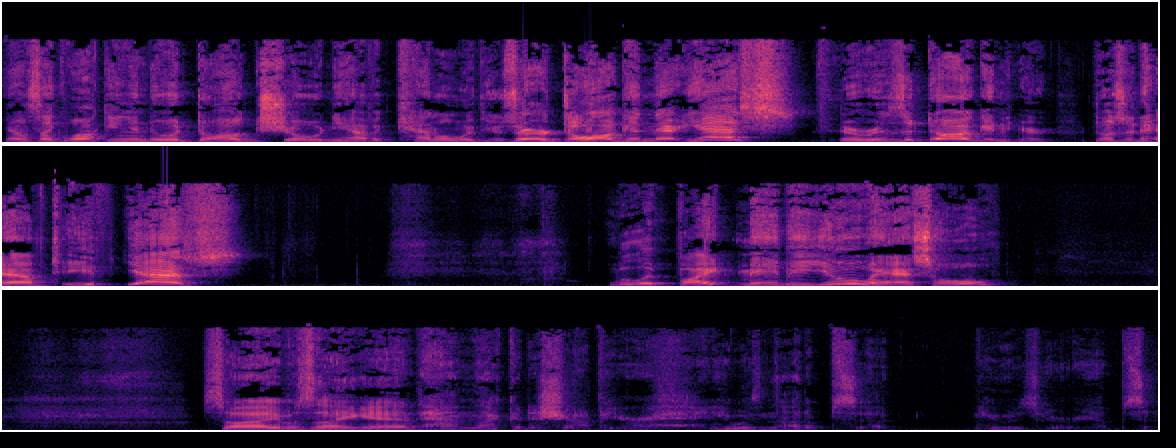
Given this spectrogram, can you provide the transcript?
You know, it's like walking into a dog show and you have a kennel with you. Is there a dog in there? Yes, there is a dog in here. Does it have teeth? Yes. Will it bite? Maybe you, asshole. So I was like, eh, I'm not going to shop here. He was not upset. He was very upset.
